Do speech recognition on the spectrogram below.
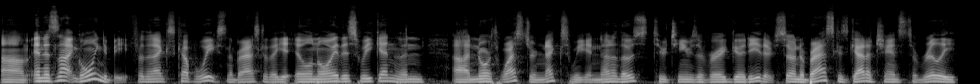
um, and it's not going to be for the next couple weeks. Nebraska they get Illinois this weekend, and then uh, Northwestern next weekend. None of those two teams are very good either. So Nebraska's got a chance to really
